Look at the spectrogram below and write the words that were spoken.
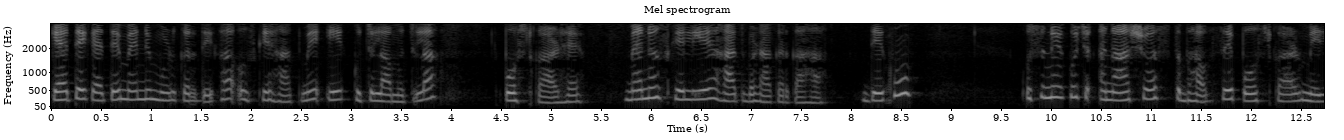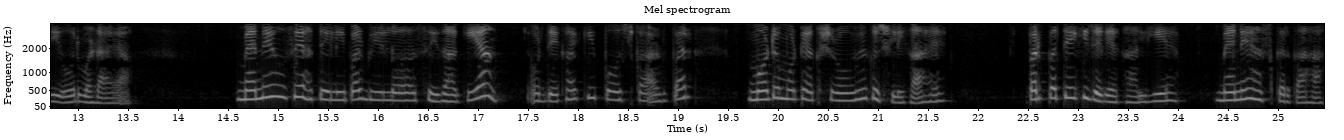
कहते कहते मैंने मुड़कर देखा, उसके हाथ में एक कुचला मुचला पोस्ट कार्ड है। मैंने उसके लिए हाथ बढ़ाकर कहा, देखूँ? उसने कुछ अनाश्वस्त भाव से पोस्ट कार्ड मेरी ओर बढ़ाया। मैंने उसे हथेली पर भी सीधा किया और देखा कि पोस्ट कार्ड पर मोटे मोटे अक्षरों में कुछ लिखा है, पर पते की जगह खाली है। मैंने हंसकर कहा,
